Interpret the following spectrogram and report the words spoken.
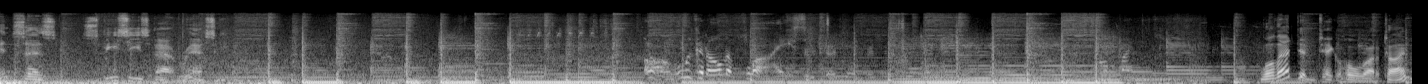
It says species at risk. Look at all the flies. Well, that didn't take a whole lot of time.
